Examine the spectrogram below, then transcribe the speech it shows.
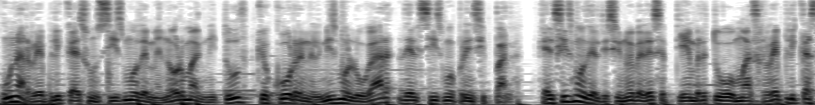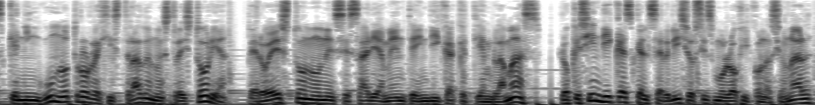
Una réplica es un sismo de menor magnitud que ocurre en el mismo lugar del sismo principal. El sismo del 19 de septiembre tuvo más réplicas que ningún otro registrado en nuestra historia, pero esto no necesariamente indica que tiembla más. Lo que sí indica es que el Servicio Sismológico Nacional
